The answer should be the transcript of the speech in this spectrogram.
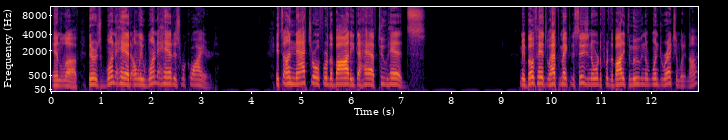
in love. There is one head, only one head is required. It's unnatural for the body to have two heads. I mean, both heads will have to make a decision in order for the body to move in the one direction, would it not?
